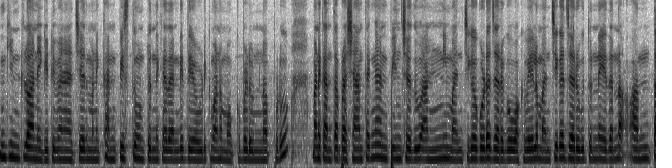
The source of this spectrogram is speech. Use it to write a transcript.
ఇంక ఇంట్లో ఆ నెగిటివ్ ఎనర్జీ అది మనకి కనిపిస్తూ ఉంటుంది కదండి. దేవుడికి మనం మొక్కుబడి ఉన్నప్పుడు మనకు అంత ప్రశాంతంగా అనిపించదు. అన్నీ మంచిగా కూడా జరగవు. ఒకవేళ మంచిగా జరుగుతున్న ఏదన్నా అంత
